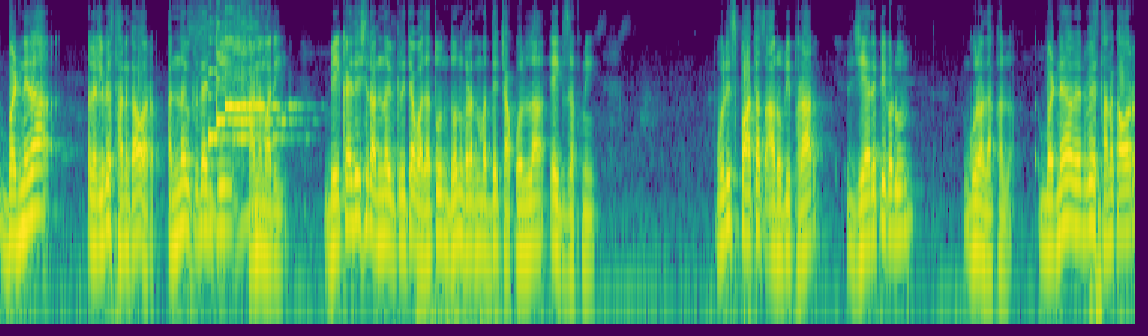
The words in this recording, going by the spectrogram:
बडनेरा रेल्वे स्थानकावर अन्न विक्रेत्यांची हाणामारी. बेकायदेशीर अन्न विक्रीच्या वादातून दोन गटांमध्ये चाकोलला एक जखमी. पोलीस पाहताच आरोपी फरार. जी आर पीकडून गुन्हा दाखल. बडनेरा रेल्वे स्थानकावर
